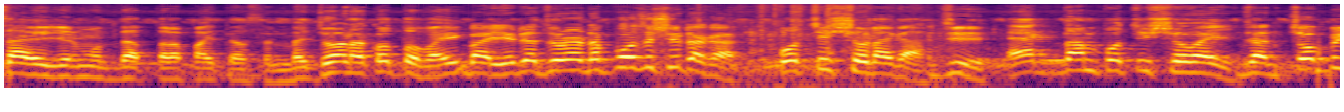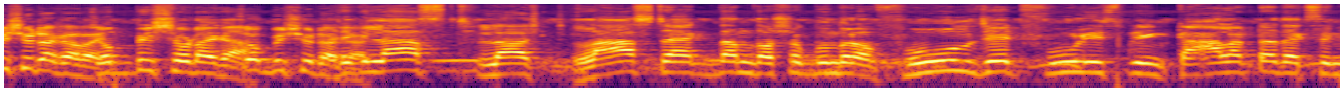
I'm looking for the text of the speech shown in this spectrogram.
সাইজের মধ্যে আপনারা পাইতেছেন। ভাই জোড়া কত ভাই? ভাই এটা জোড়াটা পঁচিশশো টাকা। পঁচিশশো টাকা? জি। একদম পঁচিশশো ভাই। জান চব্বিশশো টাকা ভাই। চব্বিশশো টাকা। 2400 টাকা। লাস্ট লাস্ট লাস্ট একদম দর্শক বন্ধুরা ফুল জেট ফুল স্প্রিং কালারটা দেখছেন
